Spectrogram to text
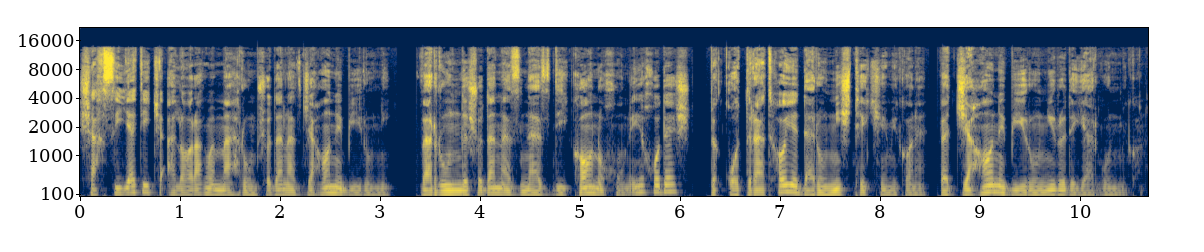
شخصیتی که علیرغم محروم شدن از جهان بیرونی و رونده شدن از نزدیکان و خونه خودش به قدرتهای درونیش تکیه می‌کنه و جهان بیرونی رو دگرگون می‌کنه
